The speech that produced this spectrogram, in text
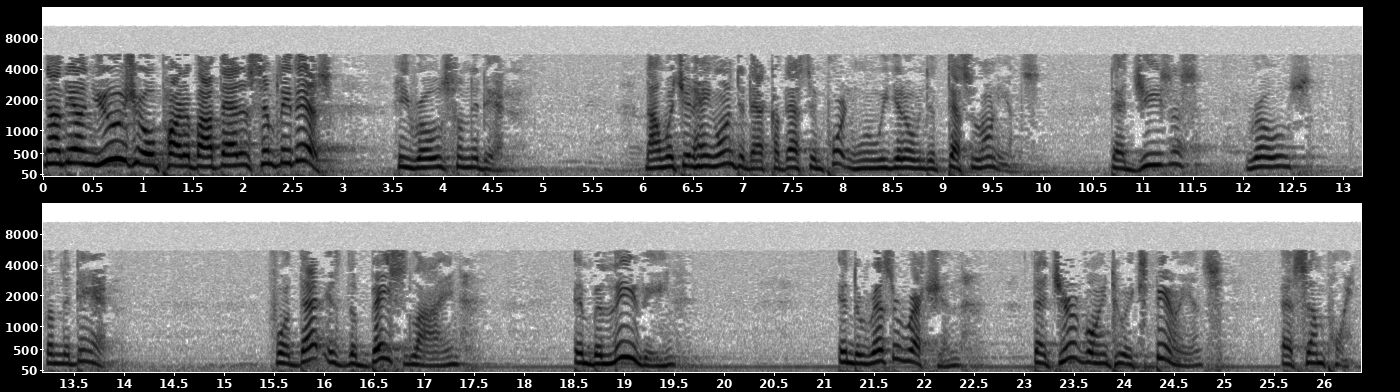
Now, the unusual part about that is simply this He rose from the dead. Now, I want you to hang on to that because that's important when we get over to Thessalonians. That Jesus rose from the dead. For that is the baseline in believing in the resurrection that you're going to experience at some point.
